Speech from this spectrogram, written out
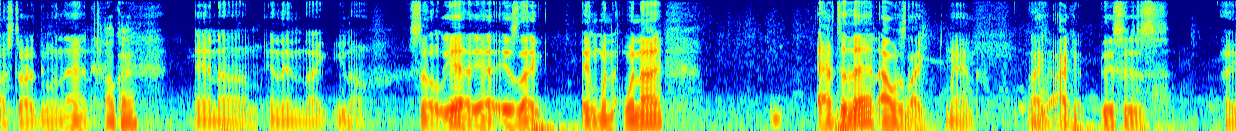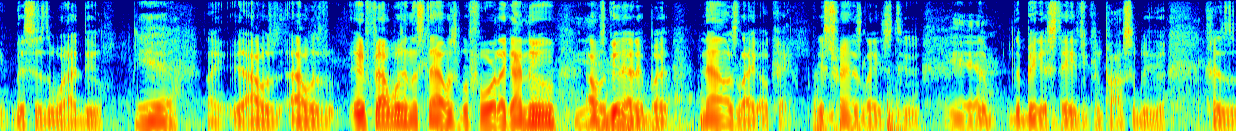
I started doing that Okay. And um and then like you know so yeah yeah it's like and when when i after that i was like man like i can this is like this is the what i do Yeah. like i was i was if i wasn't established before like i knew i was good at it but now it's like okay this translates to Yeah. the the biggest stage you can possibly do because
